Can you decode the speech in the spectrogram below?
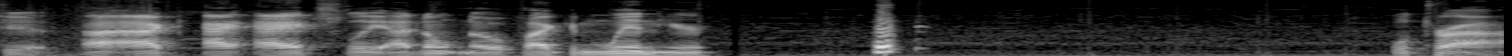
Shit. I, I, I actually, I don't know if I can win here. we'll try.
